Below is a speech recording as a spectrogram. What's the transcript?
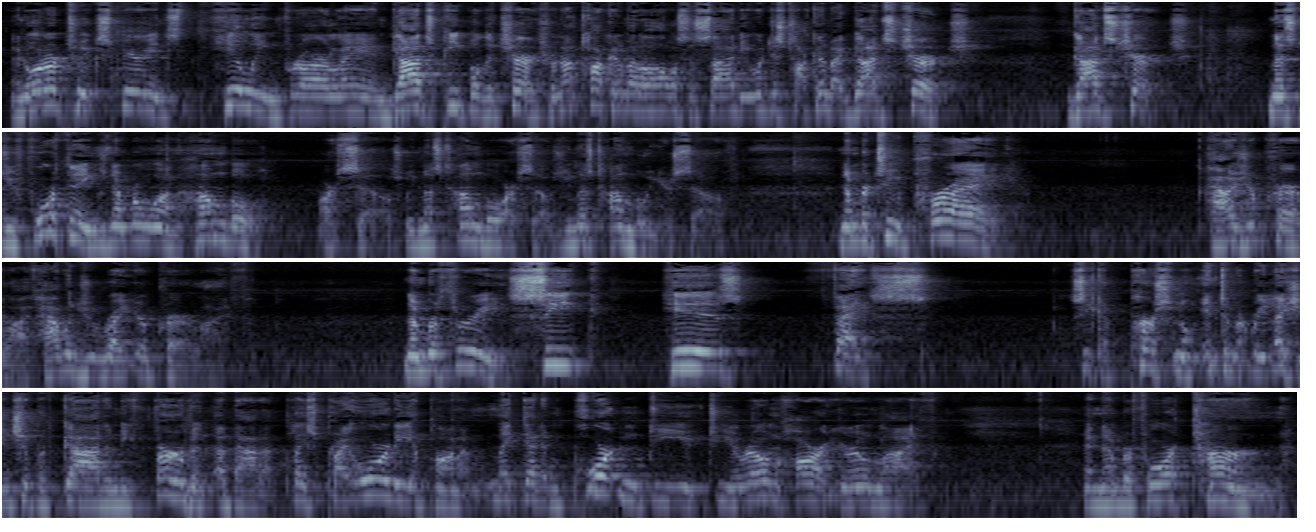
In order to experience healing for our land, God's people, the church, we're not talking about all of society, we're just talking about God's church. God's church must do four things. Number one, humble ourselves. We must humble ourselves. You must humble yourself. Number two, pray. How's your prayer life? How would you rate your prayer life? Number three, seek his face. Seek a personal, intimate relationship with God and be fervent about it. Place priority upon it. Make that important to you, to your own heart, your own life. And number four, turn.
